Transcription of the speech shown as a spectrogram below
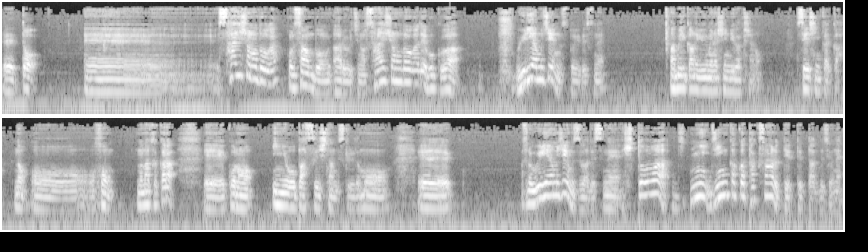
えー、っと、えー、最初の動画、これ3本あるうちの最初の動画で僕は、ウィリアム・ジェームズというですね、アメリカの有名な心理学者の精神科医科の本の中から、えー、この引用を抜粋したんですけれども、えー、そのウィリアム・ジェームズはですね、人は、に人格がたくさんあるって言ってたんですよね。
